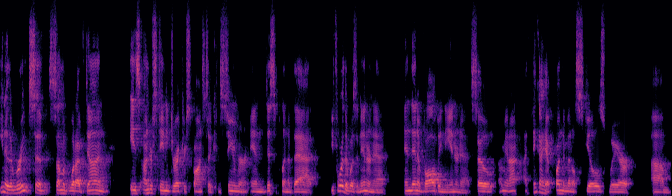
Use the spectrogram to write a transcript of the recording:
you know the roots of some of what I've done is understanding direct response to the consumer and discipline of that before there was an internet and then evolving the internet. So, I mean, I, I think I have fundamental skills where um,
